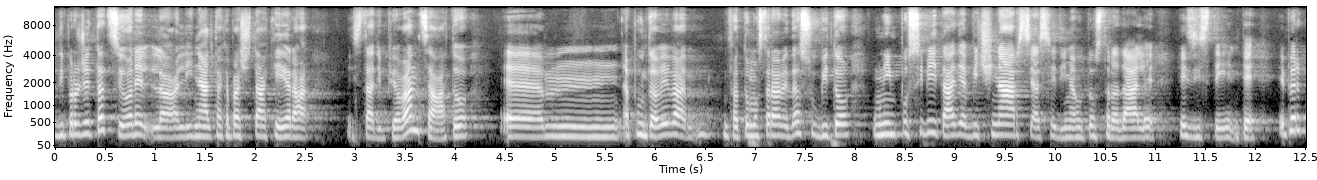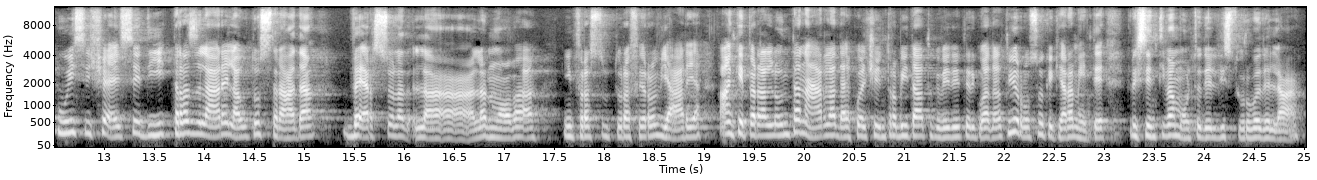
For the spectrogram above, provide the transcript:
di progettazione la linea alta capacità che era in stadio più avanzato ehm, appunto aveva fatto mostrare da subito un'impossibilità di avvicinarsi al sedime autostradale esistente e per cui si scelse di traslare l'autostrada verso la, la, la, nuova infrastruttura ferroviaria anche per allontanarla da quel centro abitato che vedete riguardato in rosso che chiaramente risentiva molto del disturbo della,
